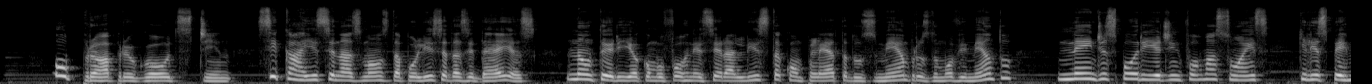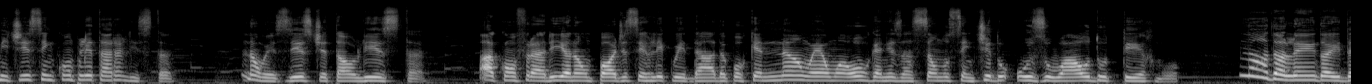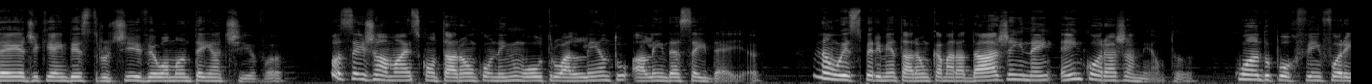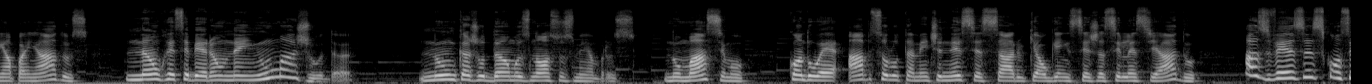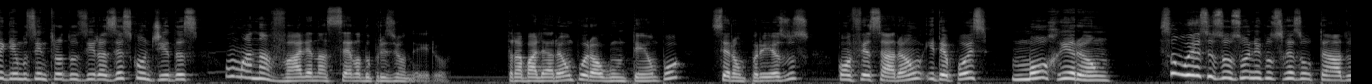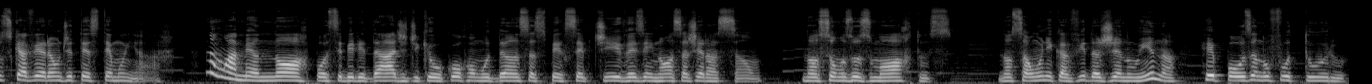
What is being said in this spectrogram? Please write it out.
O próprio Goldstein, se caísse nas mãos da polícia das ideias, não teria como fornecer a lista completa dos membros do movimento, nem disporia de informações que lhes permitissem completar a lista. Não existe tal lista. A confraria não pode ser liquidada porque não é uma organização no sentido usual do termo. Nada além da ideia de que é indestrutível a mantém ativa. Vocês jamais contarão com nenhum outro alento além dessa ideia não experimentarão camaradagem nem encorajamento. Quando por fim forem apanhados, não receberão nenhuma ajuda. Nunca ajudamos nossos membros. No máximo, quando é absolutamente necessário que alguém seja silenciado, às vezes conseguimos introduzir às escondidas uma navalha na cela do prisioneiro. Trabalharão por algum tempo, serão presos, confessarão e depois morrerão. São esses os únicos resultados que haverão de testemunhar. Não há menor possibilidade de que ocorram mudanças perceptíveis em nossa geração. Nós somos os mortos. Nossa única vida genuína repousa no futuro.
